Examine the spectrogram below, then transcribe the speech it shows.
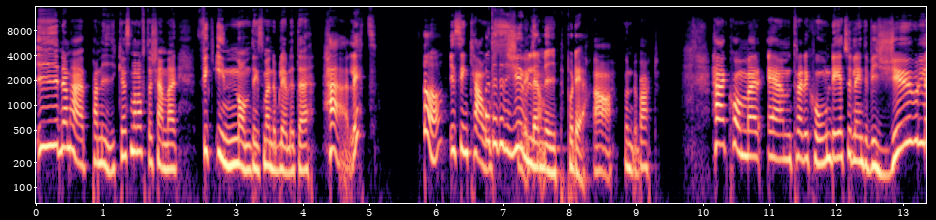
i den här paniken som man ofta känner fick in någonting som ändå blev lite härligt. Ja, I sin kaos. ett litet liksom. julenyp på det. Ja, underbart. Här kommer en tradition. Det är tydligen inte vid jul,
